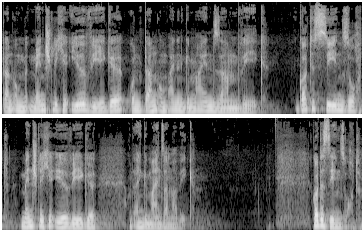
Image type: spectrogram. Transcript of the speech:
dann um menschliche Irrwege und dann um einen gemeinsamen Weg. Gottes Sehnsucht, menschliche Irrwege und ein gemeinsamer Weg. Gottes Sehnsucht.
